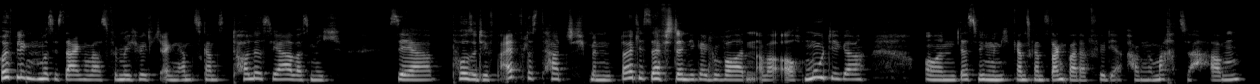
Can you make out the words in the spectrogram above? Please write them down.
Rückblickend muss ich sagen, war es für mich wirklich ein ganz, ganz tolles Jahr, was mich sehr positiv beeinflusst hat. Ich bin deutlich selbstständiger geworden, aber auch mutiger. Und deswegen bin ich ganz, ganz dankbar dafür, die Erfahrung gemacht zu haben.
